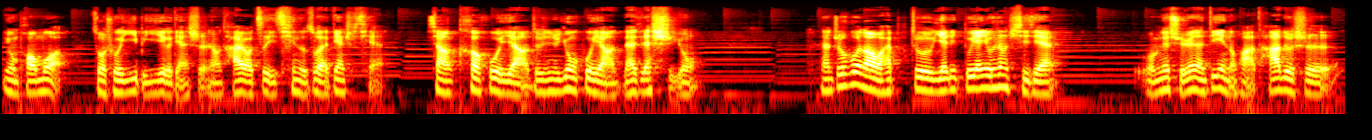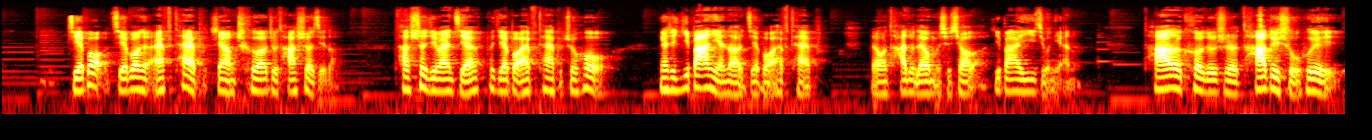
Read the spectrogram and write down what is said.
用泡沫做出一比一个电视，然后他要自己亲自坐在电视前，像客户一样，就是用户一样来来使用。那之后呢，我还就研读研究生期间，我们那学院的 Dean 的话，他就是捷豹捷豹的 F Type 这辆车就他设计的。他设计完捷捷豹 F Type 之后，应该是一八年的捷豹 F Type，然后他就来我们学校了，一八一九年的。他的课就是他对手绘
